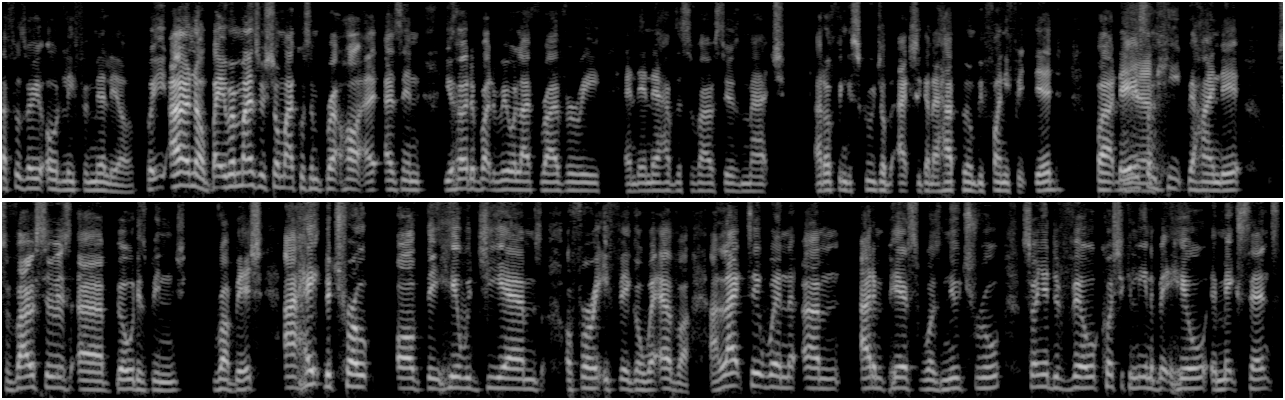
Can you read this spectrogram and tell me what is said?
That feels very oddly familiar. But I don't know. But it reminds me of Shawn Michaels and Bret Hart, as in you heard about the real life rivalry and then they have the Survivor Series match. I don't think a screw job actually going to happen. It'd be funny if it did. But there is Yeah. some heat behind it. Survivor Series uh, build has been rubbish. I hate the trope of the heel with GMs, authority figure, whatever. I liked it when um Adam Pearce was neutral. Sonya Deville, of course, she can lean a bit heel. It makes sense.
